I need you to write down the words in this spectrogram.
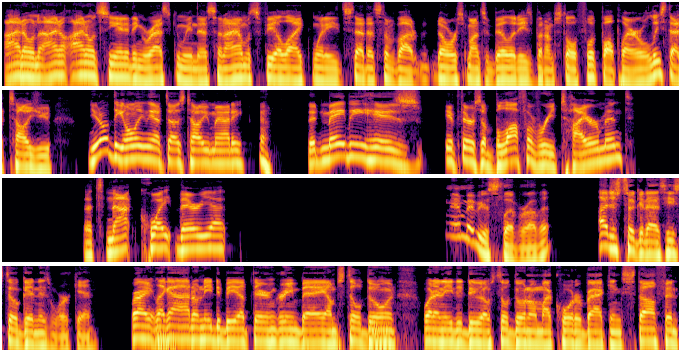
I don't. I don't. I don't see anything rescuing this, and I almost feel like when he said that stuff about no responsibilities, but I'm still a football player. Well, at least that tells you. You know, the only thing that does tell you, Maddie, Yeah. that maybe his if there's a bluff of retirement, that's not quite there yet. Yeah, maybe a sliver of it. I just took it as he's still getting his work in. Right? Like mm-hmm. I don't need to be up there in Green Bay. I'm still mm-hmm. doing what I need to do. I'm still doing all my quarterbacking stuff. And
